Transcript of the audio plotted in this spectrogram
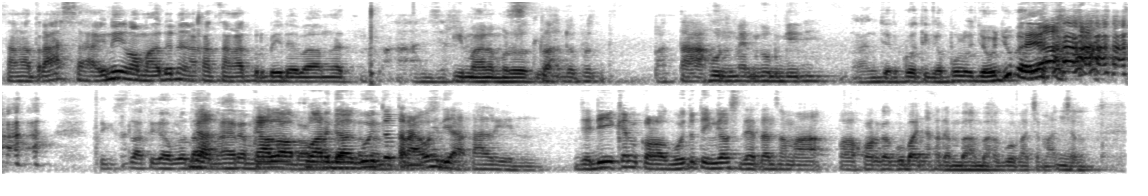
sangat terasa. Ini Ramadan yang akan sangat berbeda banget. Anjir. Gimana menurut lo? Setelah 24 tahun men gue begini. Anjir, gue 30 jauh juga ya. Setelah 30 tahun Nggak, akhirnya kalau keluarga gue itu terawih diakalin. Jadi kan kalau gue itu tinggal sederetan sama uh, keluarga gue banyak ada mbah-mbah gue macam-macam. Hmm.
